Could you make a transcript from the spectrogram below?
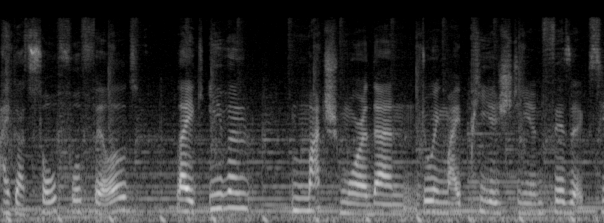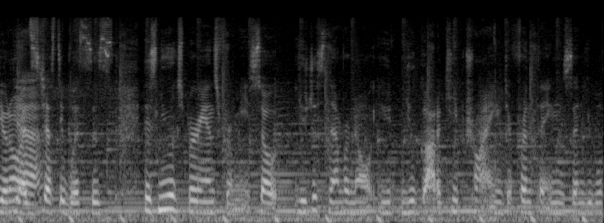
I got so fulfilled, like even much more than doing my PhD in physics. You know, Yeah. it's just it was this this new experience for me. So you just never know. You you gotta keep trying different things, and you will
